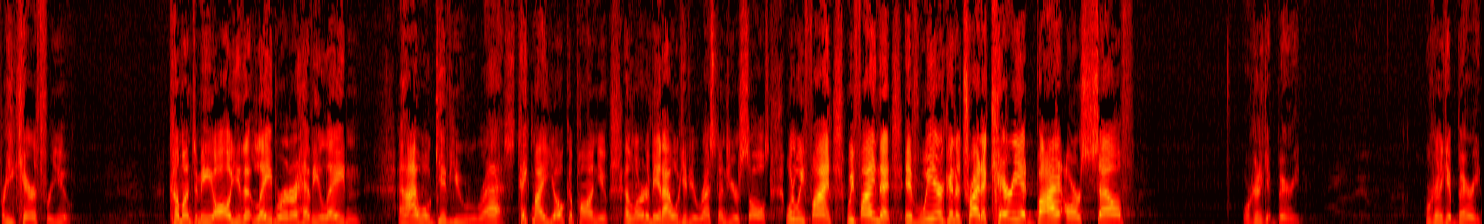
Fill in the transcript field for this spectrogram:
for he careth for you. Come unto me, all you that labor and are heavy laden, and I will give you rest. Take my yoke upon you and learn of me, and I will give you rest unto your souls. What do we find? We find that if we are going to try to carry it by ourselves, we're going to get buried. We're going to get buried.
